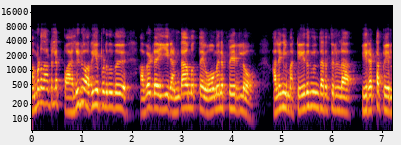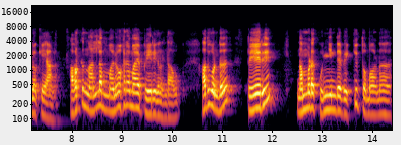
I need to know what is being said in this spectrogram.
നമ്മുടെ നാട്ടിലെ പലരും അറിയപ്പെടുന്നത് അവരുടെ ഈ രണ്ടാമത്തെ ഓമനപ്പേരിലോ അല്ലെങ്കിൽ മറ്റേതെങ്കിലും തരത്തിലുള്ള ഇരട്ട പേരിലൊക്കെയാണ്. അവർക്ക് നല്ല മനോഹരമായ പേരുകൾ ഉണ്ടാവും അതുകൊണ്ട് പേര് നമ്മുടെ കുഞ്ഞിന്റെ വ്യക്തിത്വമാണ്.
